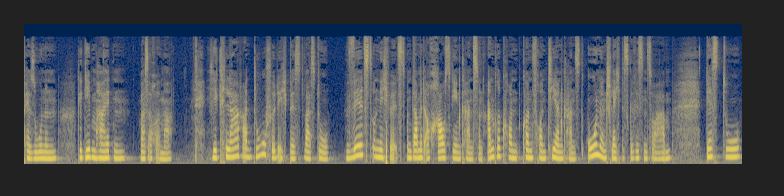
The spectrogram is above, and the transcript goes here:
Personen, Gegebenheiten, was auch immer. Je klarer du für dich bist, was du willst und nicht willst und damit auch rausgehen kannst und andere kon konfrontieren kannst, ohne ein schlechtes Gewissen zu haben, desto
